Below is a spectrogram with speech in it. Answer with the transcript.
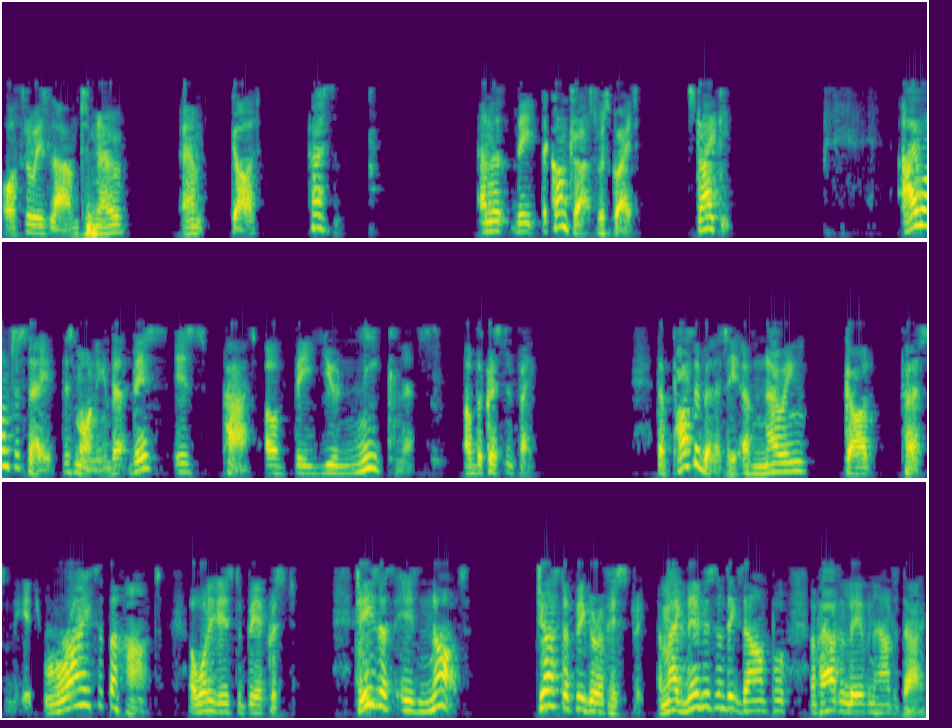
or through Islam to know um, God personally. And the, the, the contrast was quite striking. I want to say this morning that this is part of the uniqueness of the Christian faith. the possibility of knowing God personally. It's right at the heart of what it is to be a Christian. Jesus is not just a figure of history, a magnificent example of how to live and how to die.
